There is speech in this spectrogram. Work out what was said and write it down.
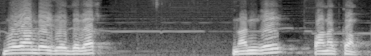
மூகாம்பை ஜோதிடர். நன்றி வணக்கம்.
